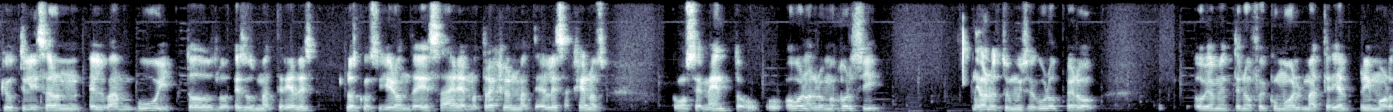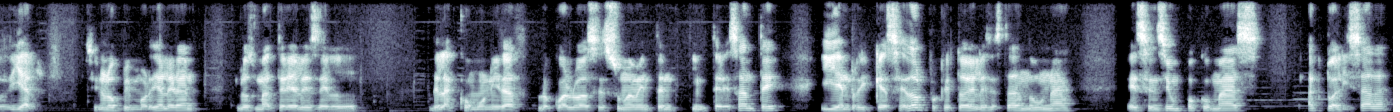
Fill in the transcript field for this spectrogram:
que utilizaron el bambú y todos los- esos materiales los consiguieron de esa área, no trajeron materiales ajenos como cemento, o, o bueno, a lo mejor sí, Digo, no estoy muy seguro, pero obviamente no fue como el material primordial, sino lo primordial eran los materiales del, de la comunidad, lo cual lo hace sumamente interesante y enriquecedor, porque todavía les está dando una esencia un poco más actualizada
